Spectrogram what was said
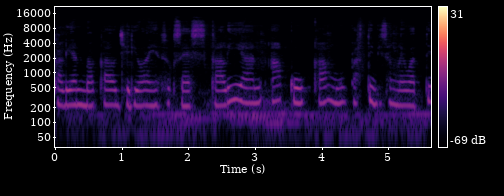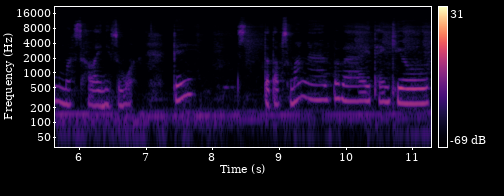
kalian bakal jadi orang yang sukses. Kalian, aku, kamu pasti bisa ngelewatin masalah ini semua. Oke? Okay? Tetap semangat. Bye bye. Thank you.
